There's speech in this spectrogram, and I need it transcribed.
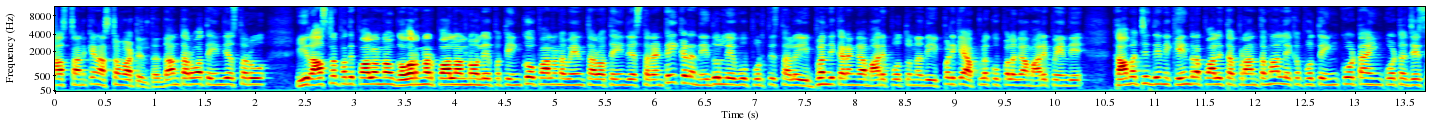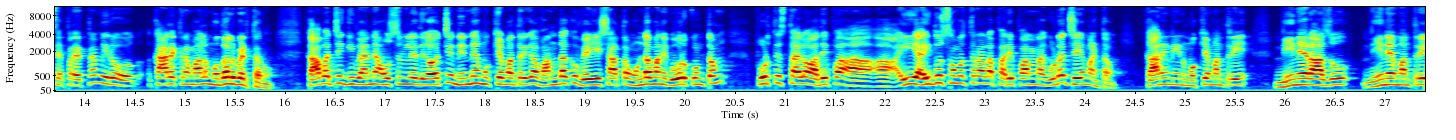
రాష్ట్రానికి నష్టం వాటిల్తుంది దాని తర్వాత ఏం చేస్తారు? ఈ రాష్ట్రపతి పాలన గవర్నర్ పాలనో లేకపోతే ఇంకో పాలన పోయిన తర్వాత ఏం చేస్తారంటే ఇక్కడ నిధులు లేవు పూర్తి స్థాయిలో ఇబ్బందికరంగా మారిపోతున్నది ఇప్పటికే అప్లకుప్పలుగా మారిపోయింది. కాబట్టి దీన్ని కేంద్ర పాలిత ప్రాంతమా లేకపోతే ఇంకోట ఇంకోట చేసే ప్రయత్నం మీరు కార్యక్రమాలు మొదలు పెడతారు కాబట్టి ఇవన్నీ అవసరం లేదు కాబట్టి నిన్నే ముఖ్యమంత్రిగా వందకు వెయ్యి శాతం ఉండమని కోరుకుంటాం. పూర్తి స్థాయిలో అధిప ఈ ఐదు సంవత్సరాల పరిపాలన కూడా చేయమంటాం. కానీ నేను ముఖ్యమంత్రి నేనే రాజు నేనే మంత్రి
